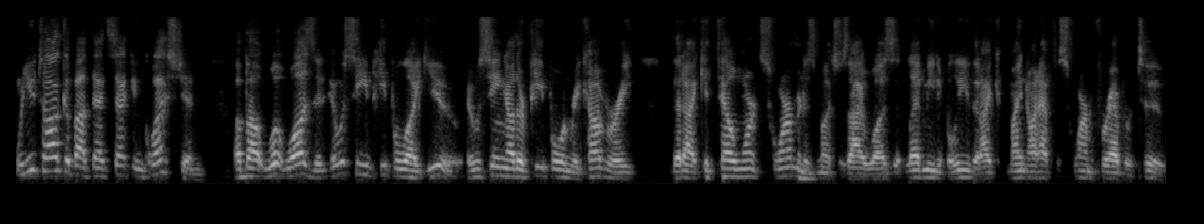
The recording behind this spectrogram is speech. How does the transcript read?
when you talk about that second question about what was it it was seeing people like you. It was seeing other people in recovery that I could tell weren't squirming as much as I was. It led me to believe that I might not have to squirm forever too.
